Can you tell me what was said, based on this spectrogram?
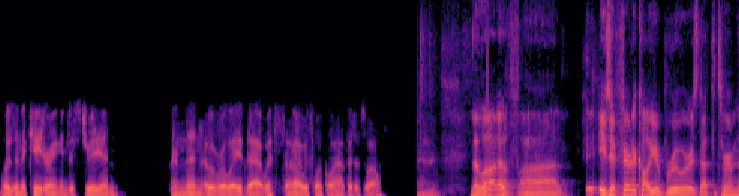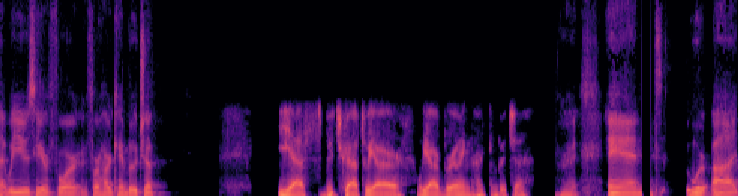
was in the catering industry and and then overlaid that with uh, with local habit as well. And a lot of uh, is it fair to call you a brewer? Is that the term that we use here for for hard kombucha? Yes, Boochcraft. We are we are brewing hard kombucha. Right, and we're uh,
